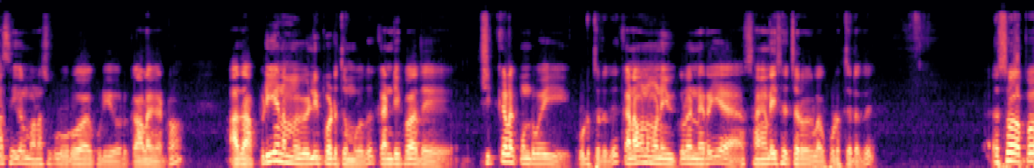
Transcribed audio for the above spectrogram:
ஆசைகள் மனசுக்குள்ள உருவாகக்கூடிய ஒரு காலகட்டம். அதை அப்படியே நம்ம வெளிப்படுத்தும் போது கண்டிப்பாக அது சிக்கலை கொண்டு போய் கொடுத்துருது. கணவன் மனைவிக்குள்ளே நிறைய சண்டை சச்சரவுகளை கொடுத்துருது. ஸோ அப்போ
